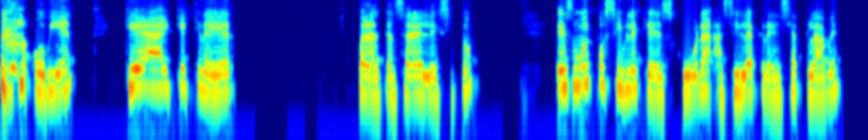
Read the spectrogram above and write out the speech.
o bien, ¿qué hay que creer para alcanzar el éxito? Es muy posible que descubra así la creencia clave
